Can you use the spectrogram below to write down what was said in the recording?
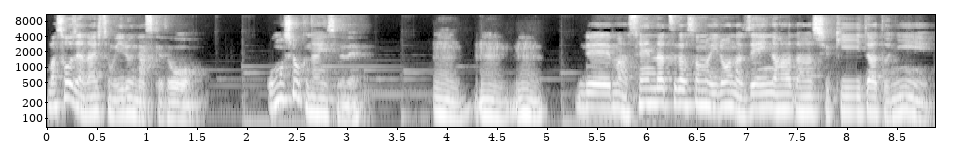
まあそうじゃない人もいるんですけど、面白くないんですよね。うんうんうん。で、まあ先達がそのいろんな全員の話を聞いた後に、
